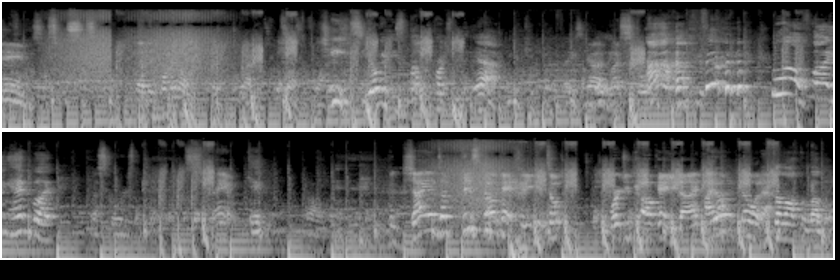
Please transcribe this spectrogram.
This game. Yeah, they come in on. Jeez, he always he's about to punch me. Yeah, I'm kick in the face. I'm God, really- my score. Ah! Whoa, flying headbutt. My score is the Damn. Okay. Oh, the giant of fist. Okay, so you can so where'd you okay, you died? I don't know what happened. Fell off the level.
